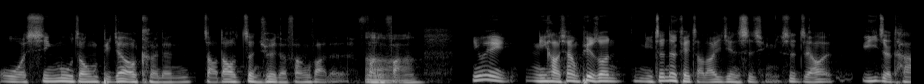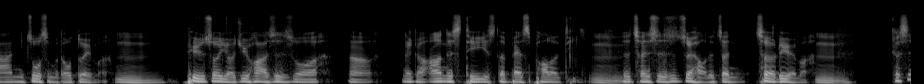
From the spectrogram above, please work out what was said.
我心目中比较有可能找到正确的方法的方法，嗯，因为你好像，譬如说，你真的可以找到一件事情，是只要依着它，你做什么都对嘛。嗯，譬如说有句话是说。嗯，那个 honesty is the best policy，嗯，就是诚实是最好的政策略嘛，嗯，可是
